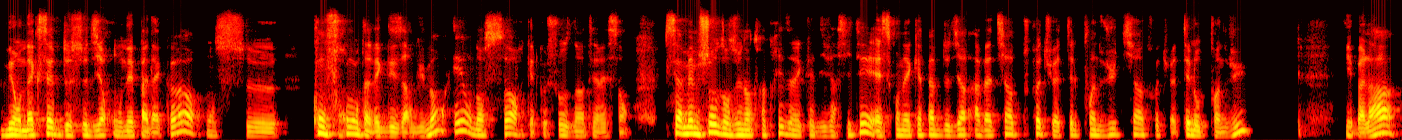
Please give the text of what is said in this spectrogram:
mais on accepte de se dire on n'est pas d'accord, on se confronte avec des arguments et on en sort quelque chose d'intéressant. C'est la même chose dans une entreprise avec la diversité. Est-ce qu'on est capable de dire ah bah tiens, toi tu as tel point de vue, tiens, toi tu as tel autre point de vue? Et bien là,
